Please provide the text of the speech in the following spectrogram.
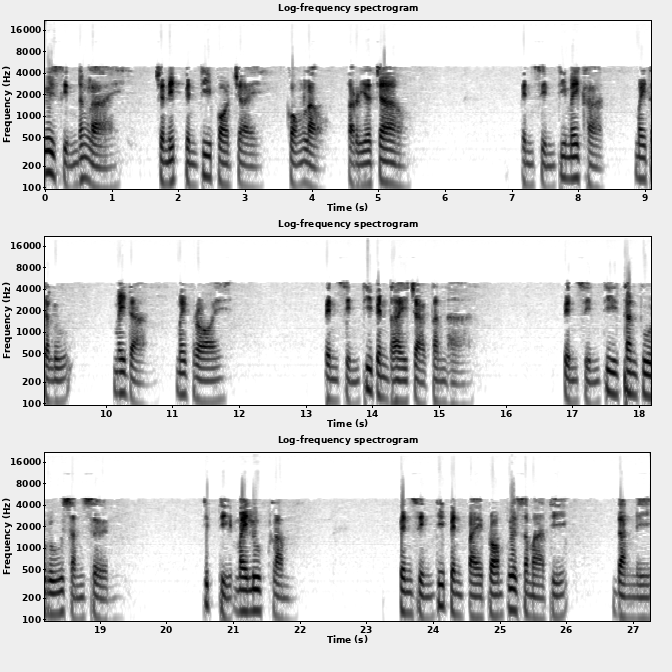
ด้วยศีลทั้งหลาย ชนิดเป็นที่พอใจของเหล่าอริยเจ้า เป็นศีลที่ไม่ขาด ไม่ทะลุ ไม่ด่าง ไม่พร้อย เป็นศีลที่เป็นไทยจากตัณหา เป็นศีลที่ท่านผู้รู้สรรเสริญ ทิฏฐิไม่ลูกคลำเป็นสิ่งที่เป็นไปพร้อมเพื่อสมาธิ ดังนี้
